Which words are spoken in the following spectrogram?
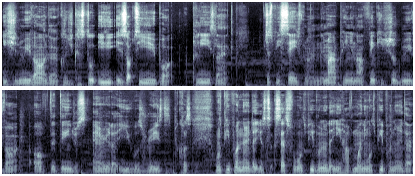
you should move out there because you can still. You, it's up to you, but please like just be safe, man. In my opinion, I think you should move out of the dangerous area that you was raised in because once people know that you're successful, once people know that you have money, once people know that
